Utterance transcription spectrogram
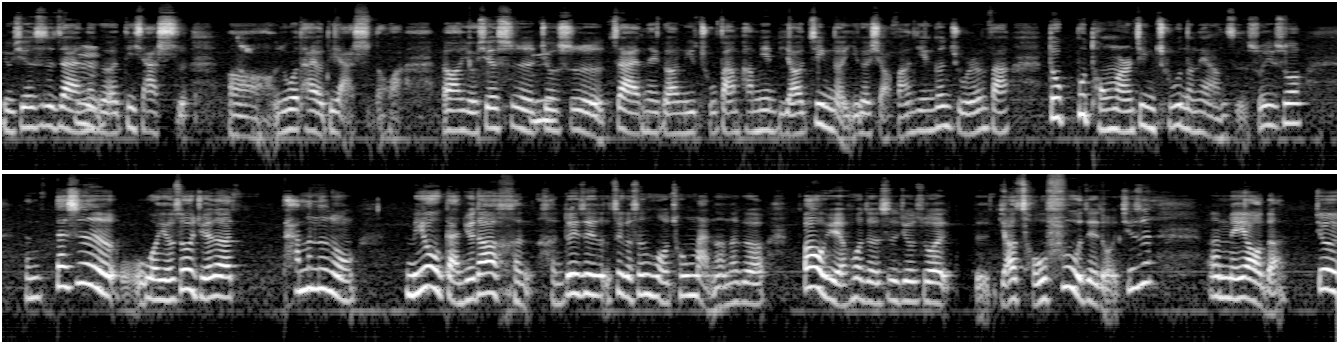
有些是在那个地下室，呃，如果他有地下室的话，然后有些是就是在那个离厨房旁边比较近的一个小房间，跟主人房都不同门进出的那样子。所以说，嗯，但是我有时候觉得他们那种没有感觉到很很对这这个生活充满了那个抱怨，或者是就是说呃比较仇富这种，其实嗯没有的。就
